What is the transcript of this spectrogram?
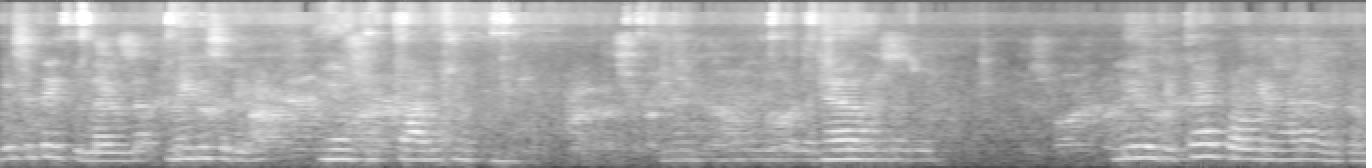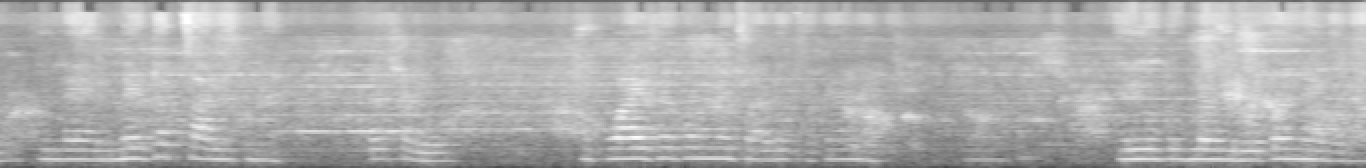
दिसत आहे तू लाईव्हला नाही दिसत आहे? व्यवस्थित चालूच होत नाही होते काय प्रॉब्लेम आला बरं त्याला ने- नेटच चालत नाही त्याच्यामुळे वायफाय पण नाही चालत काय नाही यूट्यूबला व्हिडिओ पण नाही बघा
